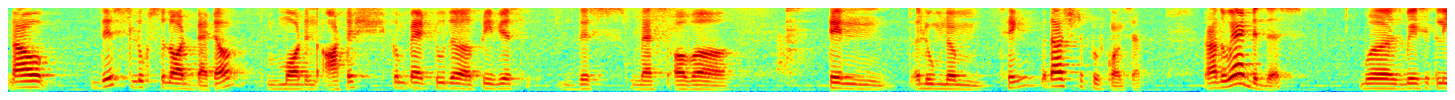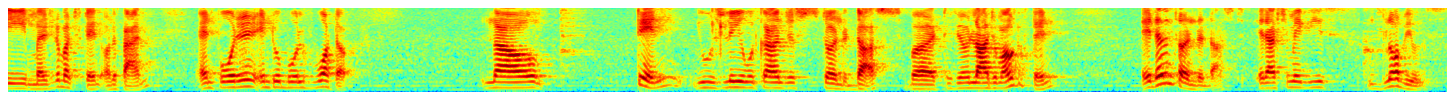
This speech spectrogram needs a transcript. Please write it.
Now this looks a lot better modern artish compared to the previous this mess of a tin aluminum thing but that's just a proof concept. Now the way I did this was basically melted a bunch of tin on a pan and poured it into a bowl of water. Now tin usually you would kind of just turn to dust but if you have a large amount of tin it doesn't turn to dust. It actually makes these globules.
